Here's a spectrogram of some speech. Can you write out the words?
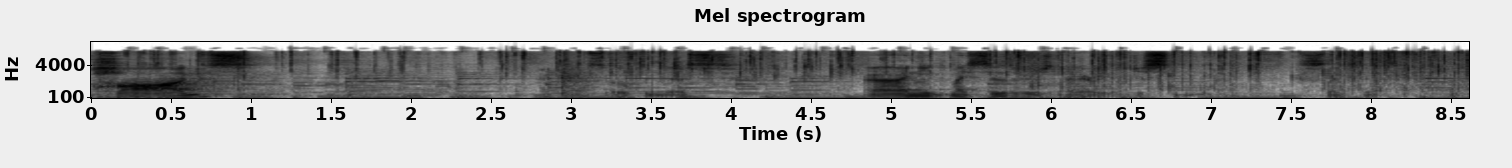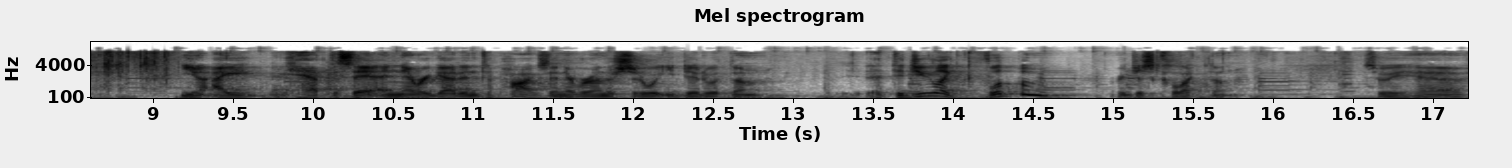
Pogs? Let's open this. Uh, I need my scissors. There we go. Just slice it. You know, I have to say, I never got into Pogs. I never understood what you did with them. Did you like flip them or just collect them? So we have,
